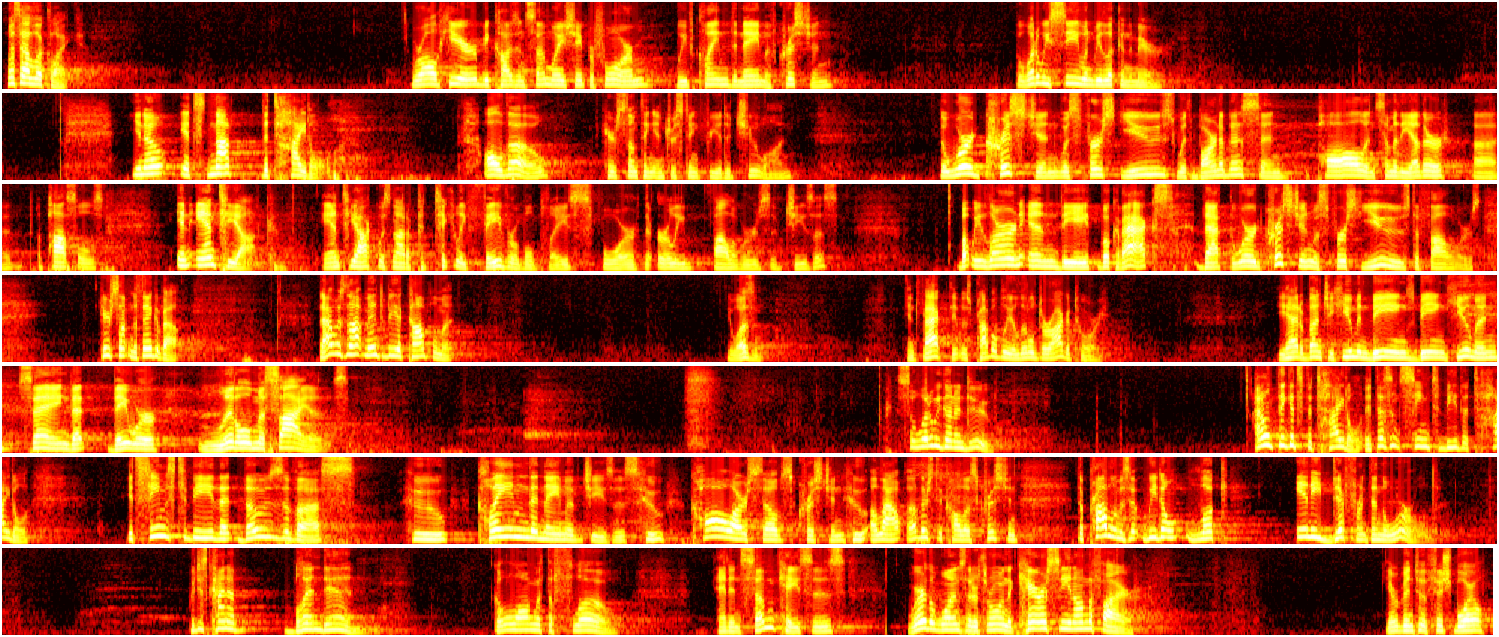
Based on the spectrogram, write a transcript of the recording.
What's that look like? We're all here because, in some way, shape, or form, we've claimed the name of Christian. But what do we see when we look in the mirror? You know, it's not the title. Although, here's something interesting for you to chew on. The word Christian was first used with Barnabas and Paul and some of the other uh, apostles in Antioch. Antioch was not a particularly favorable place for the early followers of Jesus. But we learn in the book of Acts that the word Christian was first used to followers. Here's something to think about that was not meant to be a compliment, it wasn't. In fact, it was probably a little derogatory. You had a bunch of human beings being human saying that they were little messiahs. So, what are we going to do? I don't think it's the title. It doesn't seem to be the title. It seems to be that those of us who claim the name of Jesus, who call ourselves Christian, who allow others to call us Christian, the problem is that we don't look any different than the world. We just kind of blend in, go along with the flow. And in some cases, we're the ones that are throwing the kerosene on the fire. You ever been to a fish boil?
